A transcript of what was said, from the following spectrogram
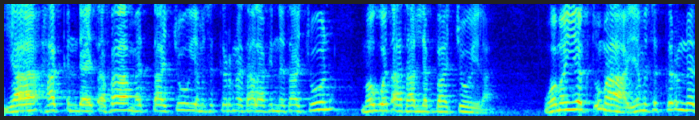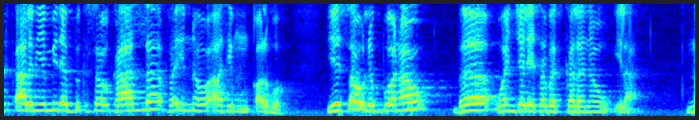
ያ ሀቅ እንዳይጠፋ መጣችሁ የምስክርነት ኃላፊነታችሁን መወጣት አለባችሁ ይላል። ወመን የክቱማ የምስክርነት ቃልን የሚደብቅ ሰው ካለ ፈኢነሁ አቲሙን ቀልቡህ ይህ ሰው ልቦናው በወንጀል የተበከለ ነው ይላል። እና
